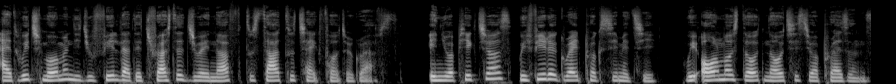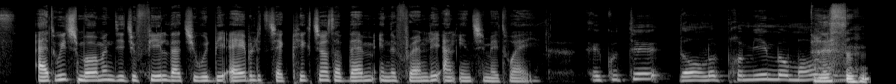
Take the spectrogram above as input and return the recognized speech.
at which moment did you feel that they trusted you enough to start to take photographs? In your pictures, we feel a great proximity. We almost don't notice your presence. At which moment did you feel that you would be able to take pictures of them in a friendly and intimate way? Listen,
